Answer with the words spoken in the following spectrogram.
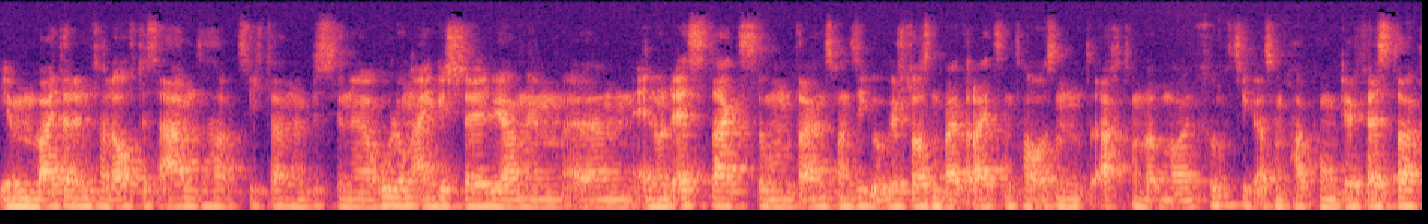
Im weiteren Verlauf des Abends hat sich dann ein bisschen eine Erholung eingestellt. Wir haben im ähm, N&S DAX um 23 Uhr geschlossen bei 13.859, also ein paar Punkte fester.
